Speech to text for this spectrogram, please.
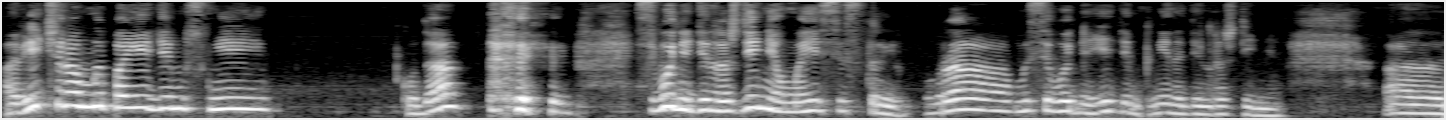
А вечером мы поедем с ней куда? Сегодня день рождения у моей сестры. Ура! Мы сегодня едем к ней на день рождения. А,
